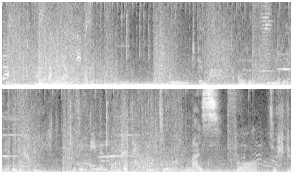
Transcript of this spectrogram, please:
Ha, das mache ich am liebsten. Gut gemacht. Feinde werden geschwächt. Seht ihnen beim Sterben zu. Nice. Vor zerstört.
